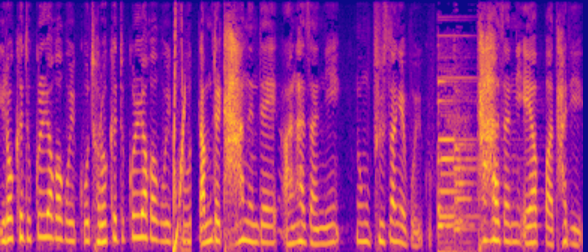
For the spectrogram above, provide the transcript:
이렇게도 끌려가고 있고, 저렇게도 끌려가고 있고, 남들 다 하는데 안 하자니 너무 불쌍해 보이고, 다 하자니 애 아빠 다리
